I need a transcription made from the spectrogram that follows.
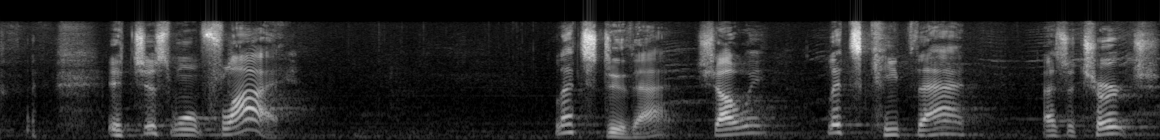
it just won't fly. Let's do that, shall we? Let's keep that as a church.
